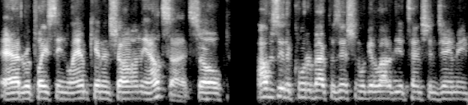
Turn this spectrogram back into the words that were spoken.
add replacing Lampkin and Shaw on the outside. So Obviously, the quarterback position will get a lot of the attention, Jamie.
